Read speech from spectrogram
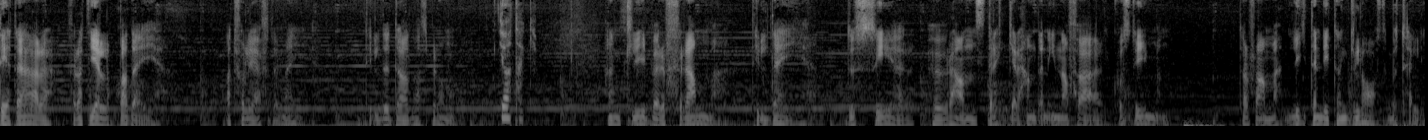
Det är för att hjälpa dig att följa efter mig till de dödas brunn. Ja, tack. Han kliver fram till dig. Du ser hur han sträcker handen innanför kostymen. Tar fram en liten, liten glasbutelj.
